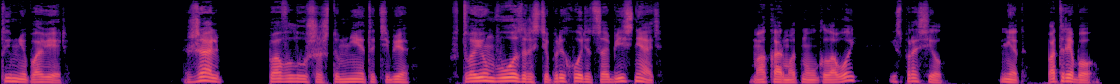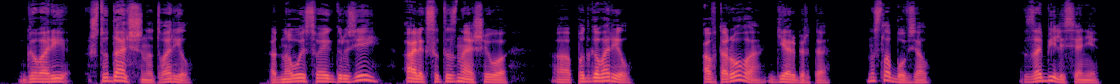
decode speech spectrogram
ты мне поверь. Жаль, Павлуша, что мне это тебе в твоем возрасте приходится объяснять. Макар мотнул головой и спросил. Нет, потребовал. Говори, что дальше натворил. Одного из своих друзей, Алекса, ты знаешь его, а, подговорил. А второго, Герберта, на слабо взял. Забились они,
